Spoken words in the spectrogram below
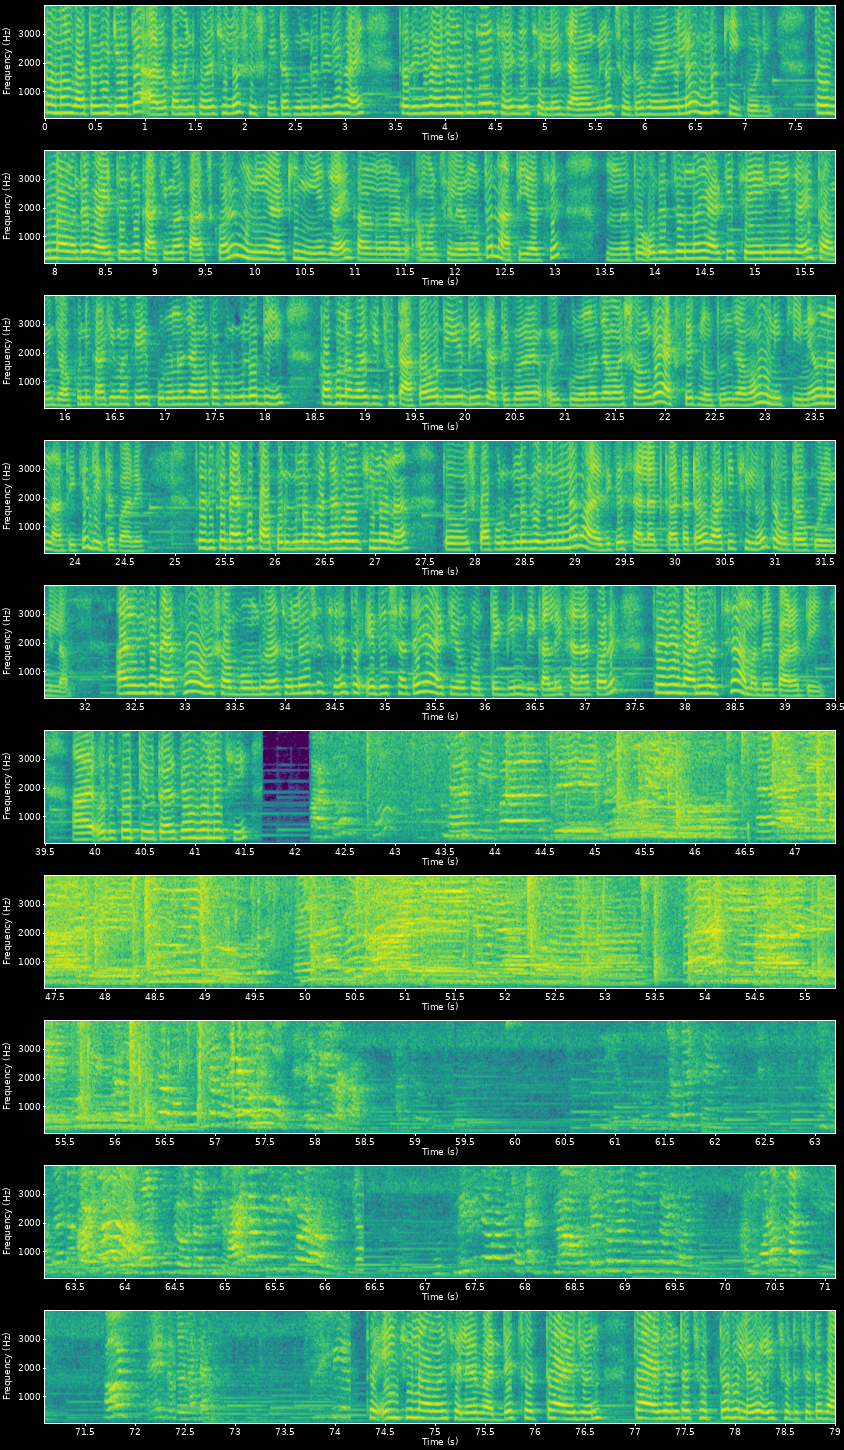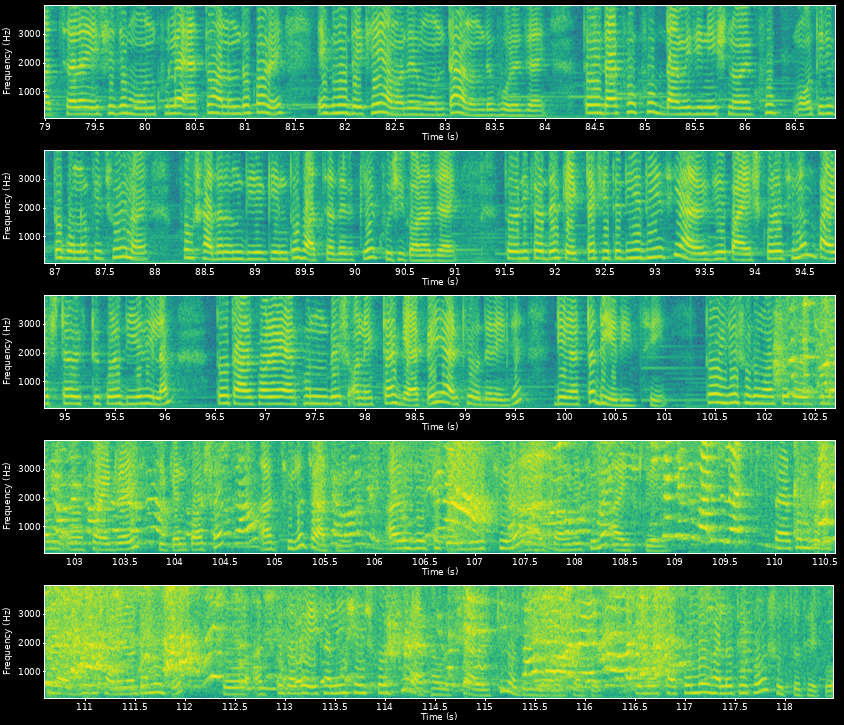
তো আমার গত ভিডিওতে আরও কমেন্ট করেছিল সুস্মিতা কুণ্ডু দিদিভাই। তো দিদিভাই জানতে চেয়েছে যে ছেলের জামাগুলো ছোট হয়ে গেলে ওগুলো কী করি? তো ওগুলো আমাদের বাড়িতে যে কাকিমা কাজ করে, উনি আর কি নিয়ে যায়, কারণ ওনার, আমার ছেলের মতো নাতি আছে। তো ওদের জন্যই আর কি চেয়ে নিয়ে যাই তো আমি যখনই কাকিমাকে এই পুরোনো জামা কাপড়গুলো দিই, তখন আবার কিছু টাকাও দিয়ে দিই, যাতে করে ওই পুরোনো জামার সঙ্গে এক সেট নতুন জামা উনি কিনে ওনার নাতিকে দিতে পারে। তো এদিকে দেখো পাঁপড়গুলো ভাজা হয়েছিল না, তো পাঁপড়গুলো ভেজে নিলাম, আর এদিকে স্যালাড কাটাটাও বাকি ছিল, তো ওটাও করে নিলাম। আর এদিকে দেখো ওর সব বন্ধুরা চলে এসেছে, তো এদের সাথেই আর কি ও প্রত্যেক দিন বিকালে খেলা করে। তো এদের বাড়ি হচ্ছে আমাদের পাড়াতেই। আর ওদিকে ওর টিউটরকেও বলেছি। তো এই ছিল আমার ছেলের বার্থডে ছোট্ট আয়োজন। তো আয়োজনটা ছোট্ট হলেও এই ছোট ছোট বাচ্চারা এসে যে মন খুলে এত আনন্দ করে, এগুলো দেখেই আমাদের মনটা আনন্দে ভরে যায়। তো দেখো, খুব দামি জিনিস নয়, খুব অতিরিক্ত কোনো কিছুই নয়, খুব সাধারণ দিয়ে কিন্তু বাচ্চাদেরকে খুশি করা যায়। তো ওদিকে ওদের কেকটা খেতে দিয়ে দিয়েছি, আর ওই যে পায়েস করেছিলাম, পায়েসটাও একটু করে দিয়ে দিলাম। তো তারপরে এখন বেশ অনেকটা গ্যাপেই আর কি ওদের এই যে ডিনারটা দিয়ে দিচ্ছি। তো এই যে শুধুমাত্র করেছিলাম ফ্রাইড রাইস চিকেন কষা, আর ছিল চাটনি। আর ওই যে একটু কোল্ড ড্রিঙ্ক ছিল, আর সঙ্গে ছিল আইসক্রিম তো এখন ঘুরেছে রাজ্যে সাড়ে নটার মতো। তো আজকে তবে এখানেই শেষ করছি। দেখা হচ্ছে আর একটি নতুন ব্লগের সাথে। তোমরা সকলে ভালো থেকো, সুস্থ থেকো।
